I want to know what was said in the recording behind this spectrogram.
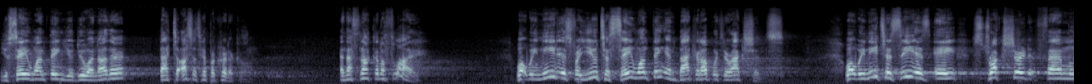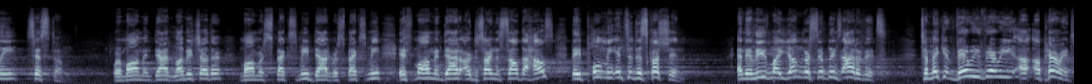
You say one thing, you do another, that to us is hypocritical. And that's not going to fly. What we need is for you to say one thing and back it up with your actions. What we need to see is a structured family system where mom and dad love each other, mom respects me, dad respects me. If mom and dad are deciding to sell the house, they pull me into discussion and they leave my younger siblings out of it to make it very, very uh, apparent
